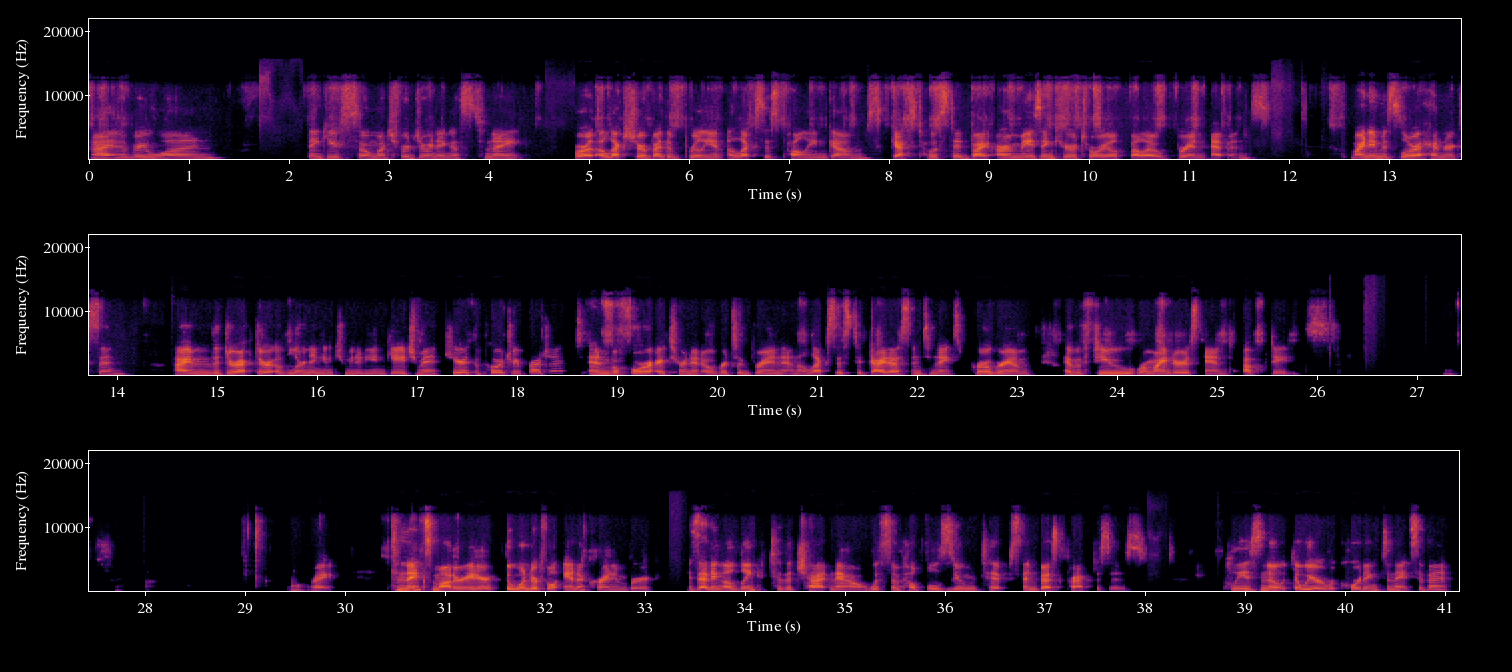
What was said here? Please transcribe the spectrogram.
Hi, everyone. Thank you so much for joining us tonight for a lecture by the brilliant Alexis Pauline Gumbs, guest hosted by our amazing curatorial fellow, Bryn Evans. My name is Laura Henriksen. I'm the Director of Learning and Community Engagement here at the Poetry Project. And before I turn it over to Bryn and Alexis to guide us in tonight's program, I have a few reminders and updates. All right. Tonight's moderator, the wonderful Anna Kreinenberg, is adding a link to the chat now with some helpful Zoom tips and best practices. Please note that we are recording tonight's event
